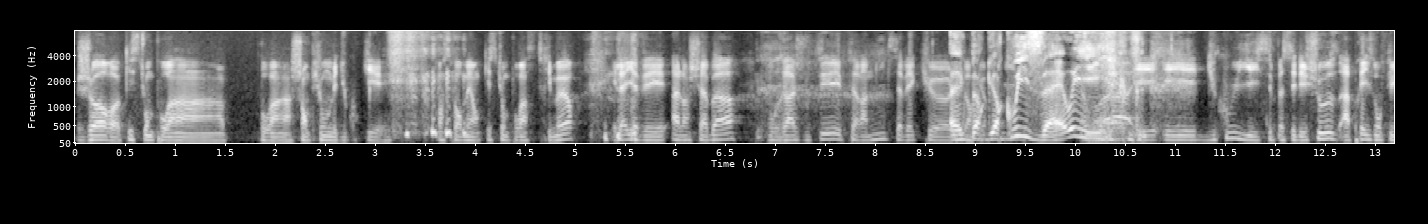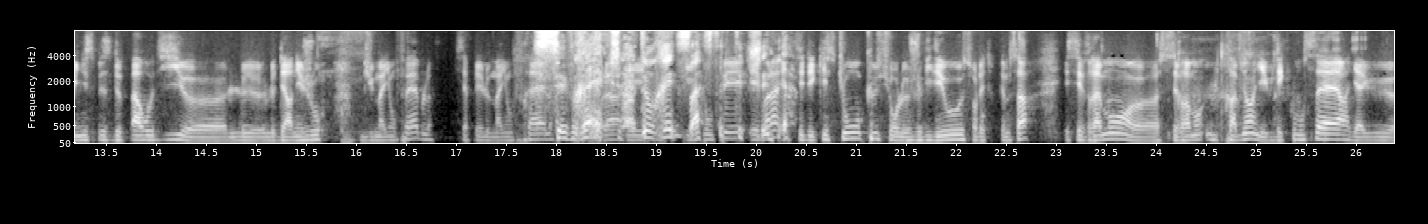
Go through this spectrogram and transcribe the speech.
genre euh, question pour un pour un champion mais du coup qui est transformé en question pour un streamer et là il y avait Alain Chabat pour rajouter et faire un mix avec euh, Avec Burger Quiz, eh oui. voilà, et, et du coup, il, s'est passé des choses. Après, ils ont fait une espèce de parodie euh, le, le dernier jour du maillon faible, qui s'appelait le maillon frêle. C'est vrai, Voilà, j'ai adoré ça. C'était voilà, c'est des questions que sur le jeu vidéo, sur des trucs comme ça. Et c'est vraiment, euh, c'est vraiment ultra bien. Il y a eu des concerts, il y a eu,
